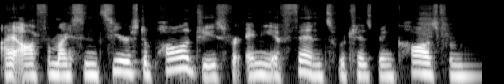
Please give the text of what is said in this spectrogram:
I offer my sincerest apologies for any offense which has been caused from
